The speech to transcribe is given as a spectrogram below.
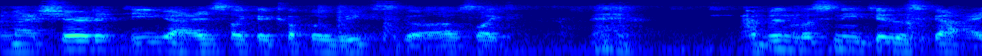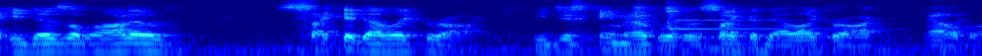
and I shared it to you guys like a couple of weeks ago. I was like, man, I've been listening to this guy. He does a lot of psychedelic rock. He just came out with a psychedelic rock album.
